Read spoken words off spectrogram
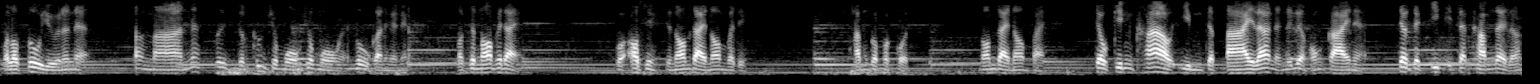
พอเราสู้อยู่นั่นเนี่ยตั้งนานนะสู้จนครึ่งชั่วโมงชั่วโมงเนี่ยสู้กันกันเนี่ยเราจะน้อมไม่ได้บอกเอาสิจะน้อมได้น้อมไปดิทำก็ปรากฏ น้อมได้น้อมไป เจ้ากินข้าวอิ่มจะตายแล้วเนี่ยในเรื่องของกายเนี่ย เจ้าจะกินอีกสักคำได้เหรอ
